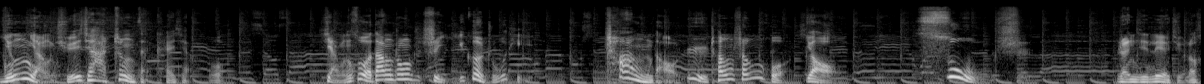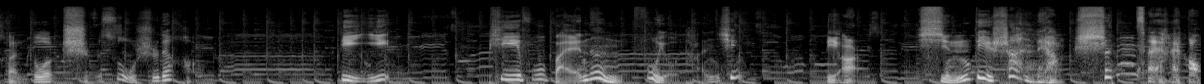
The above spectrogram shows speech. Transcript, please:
营养学家正在开讲座，讲座当中是一个主体，倡导日常生活要素食。人家列举了很多吃素食的好处：第一，皮肤白嫩，富有弹性；第二，心地善良，身材还好；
